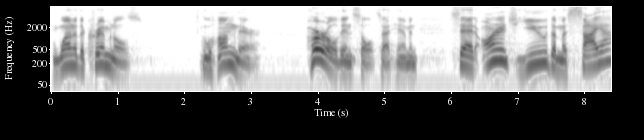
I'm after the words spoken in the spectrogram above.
One of the criminals who hung there hurled insults at him and said, Aren't you the Messiah?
